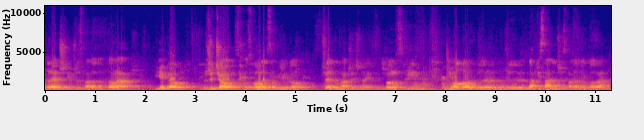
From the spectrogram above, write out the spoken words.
odręcznie przez pana doktora, jego życiorys. Pozwolę sobie go przetłumaczyć na język polski. I oto y, y, napisany przez pana doktora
